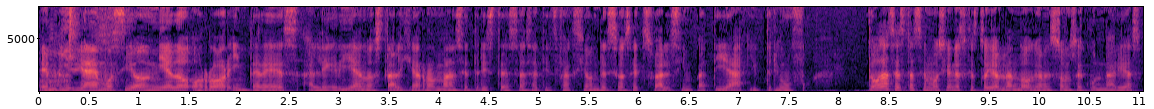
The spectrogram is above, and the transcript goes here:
Envidia, emoción, miedo, horror, interés, alegría, nostalgia, romance, tristeza, satisfacción, deseo sexual, simpatía y triunfo. Todas estas emociones que estoy hablando obviamente son secundarias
